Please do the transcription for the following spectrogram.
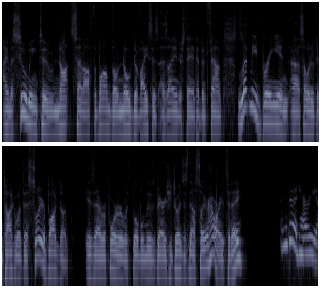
I'm assuming to not set off the bomb, though no devices, as I understand, have been found. Let me bring in uh, someone who can talk about this. Sawyer Bogdan is a reporter with Global News Barrie, She joins us now. Sawyer, how are you today? I'm good. How are you?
